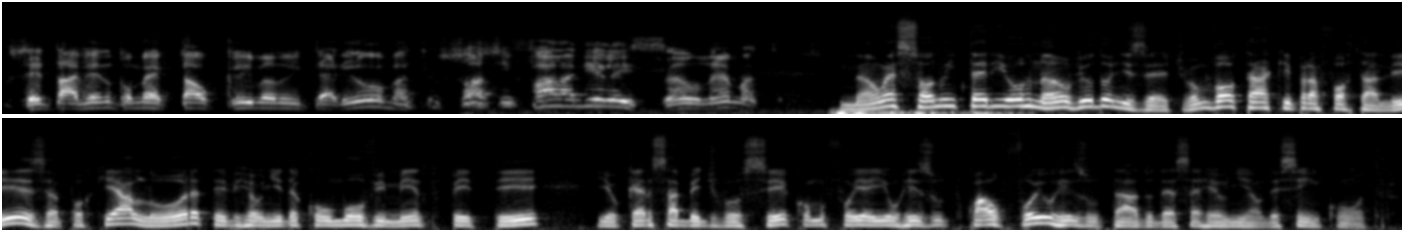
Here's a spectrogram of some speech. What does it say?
Você está vendo como é que está o clima no interior, Matheus? Só se fala de eleição, né, Matheus? Não é só no interior não, viu, Donizete? Vamos voltar aqui para Fortaleza, porque a Loura teve reunida com o movimento PT e eu quero saber de você como foi aí o resultado, qual foi o resultado dessa reunião, desse encontro.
